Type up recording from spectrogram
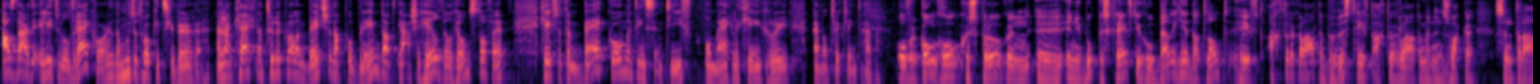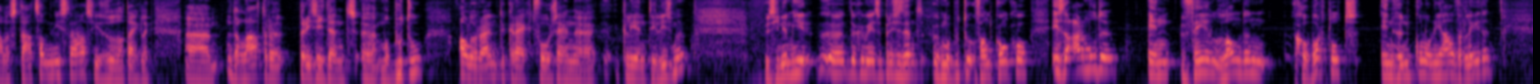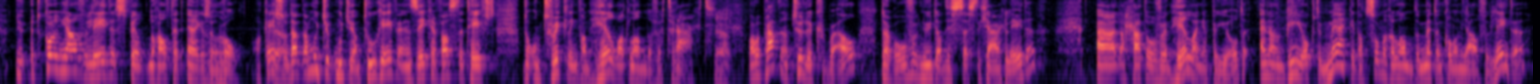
Als daar de elite wil rijk worden, dan moet er ook iets gebeuren. En dan krijg je natuurlijk wel een beetje dat probleem dat ja, als je heel veel grondstoffen hebt, geeft het een bijkomend incentief om eigenlijk geen groei en ontwikkeling te hebben. Over Congo gesproken, uh, in uw boek beschrijft u hoe België dat land heeft achtergelaten, bewust heeft achtergelaten met een zwakke centrale staatsadministratie, zodat eigenlijk uh, de latere president uh, Mobutu alle ruimte krijgt voor zijn cliëntelisme. We zien hem hier, eh, de gewezen president Mobutu van Congo. Is de armoede in veel landen geworteld in hun koloniaal verleden? Nu, het koloniaal verleden speelt nog altijd ergens een rol. Oké, okay? dat, dat moet, je, moet je aan toegeven. En zeker vast, het heeft de ontwikkeling van heel wat landen vertraagd. Ja. Maar we praten natuurlijk wel daarover, nu dat is 60 jaar geleden. Uh, dat gaat over een heel lange periode. En dan begin je ook te merken dat sommige landen met een koloniaal verleden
